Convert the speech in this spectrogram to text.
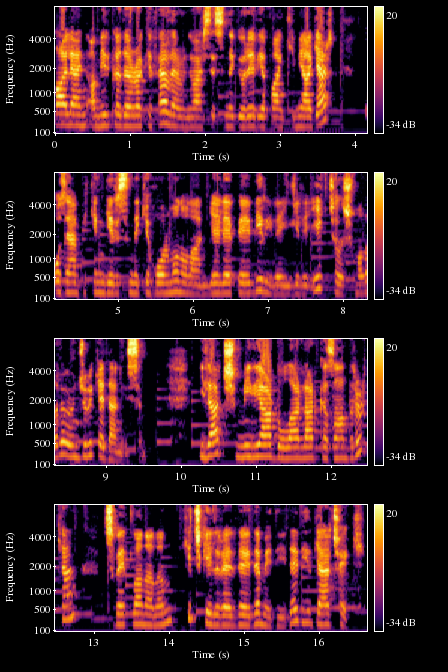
Halen Amerika'da Rockefeller Üniversitesi'nde görev yapan kimyager, Ozempic'in gerisindeki hormon olan GLP-1 ile ilgili ilk çalışmalara öncülük eden isim. İlaç milyar dolarlar kazandırırken Svetlana'nın hiç gelir elde edemediği de bir gerçek.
